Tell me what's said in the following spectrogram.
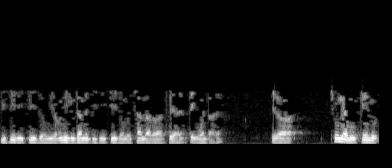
ပစ္စည်းတွေပြည့်စုံပြီးတော့မိမိလူတန်းတဲ့ပစ္စည်းပြည့်စုံလို့ချမ်းသာတော့တွေ့ရတယ်တိတ်ဝင်တာတယ်။ဒါတော့ ချုံငယ်မှုကင်းလို့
